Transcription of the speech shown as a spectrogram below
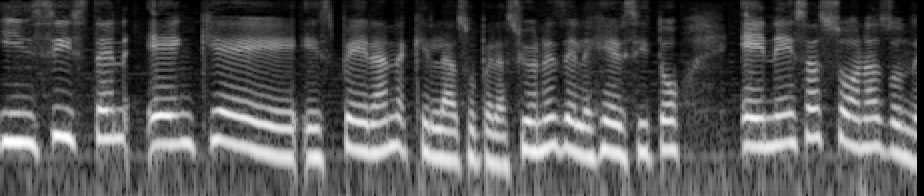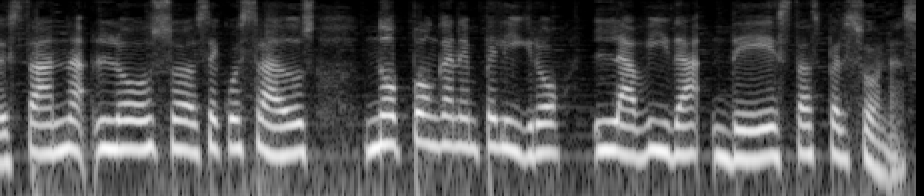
Insisten en que esperan que las operaciones del ejército en esas zonas donde están los uh, secuestrados no pongan en peligro la vida de estas personas.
